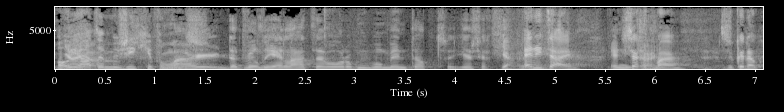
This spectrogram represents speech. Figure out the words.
Oh, Ja, je ja. had een muziekje voor ons. Maar dat wilde jij laten horen op het moment dat jij zegt ja. Anytime. Anytime. Zeg het maar. Dus we kunnen ook...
